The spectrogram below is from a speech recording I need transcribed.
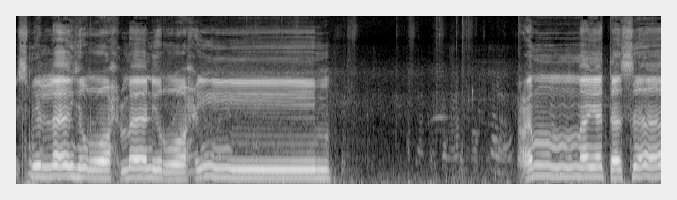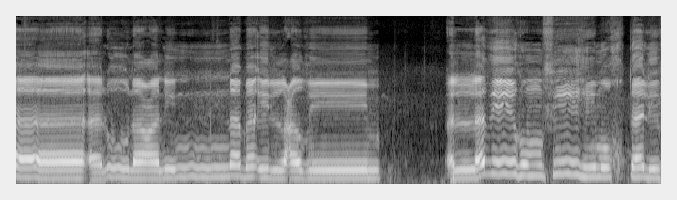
بسم الله الرحمن الرحيم عم يتساءلون عن النبأ العظيم الذي هم فيه مختلفون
